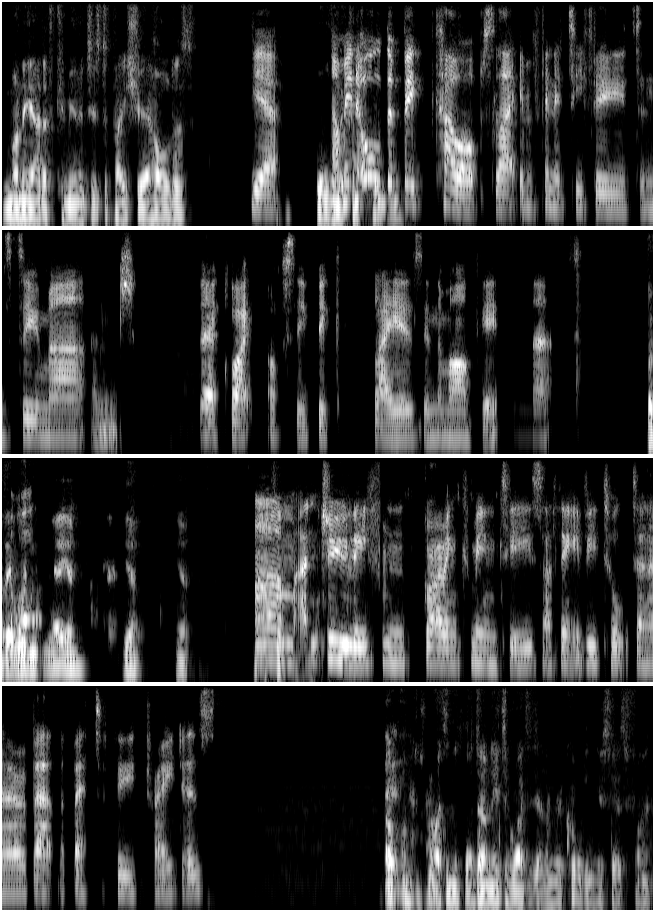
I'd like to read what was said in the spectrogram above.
money out of communities to pay shareholders. Yeah, Building I mean, all the big co-ops like Infinity Foods and Suma, and they're quite obviously big players in the market. And that. but they well- wouldn't. Yeah, yeah, yeah, yeah. Um, and Julie from Growing Communities, I think if you talk to her about the better food traders, Oh, I'm just writing this. I don't need to write it down. I'm recording you, so it's fine.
